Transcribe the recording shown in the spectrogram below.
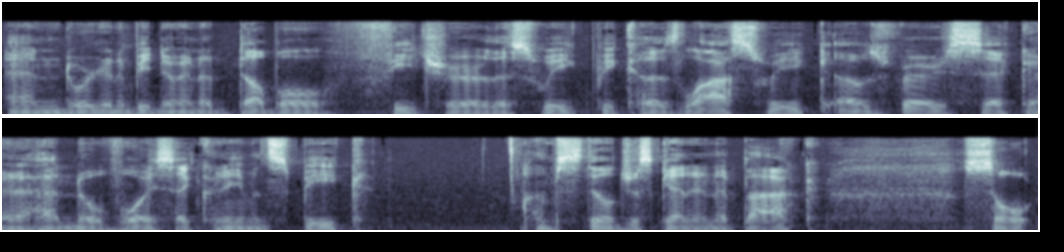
and we're going to be doing a double feature this week because last week I was very sick and I had no voice, I couldn't even speak. I'm still just getting it back. So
